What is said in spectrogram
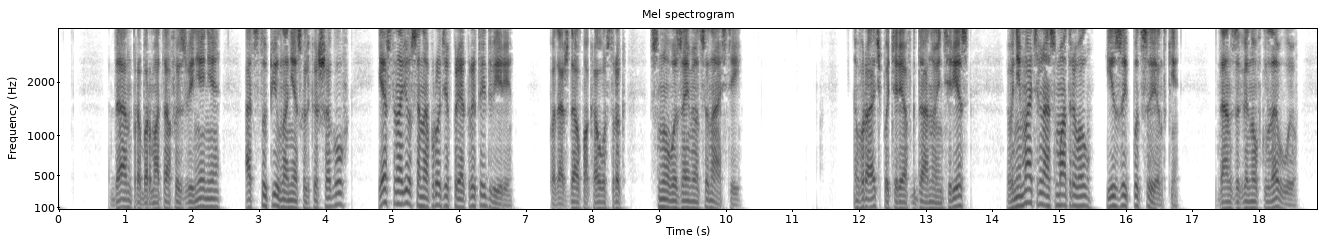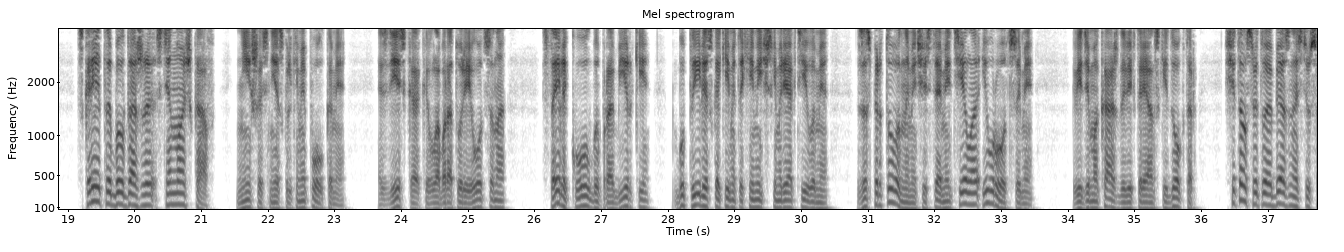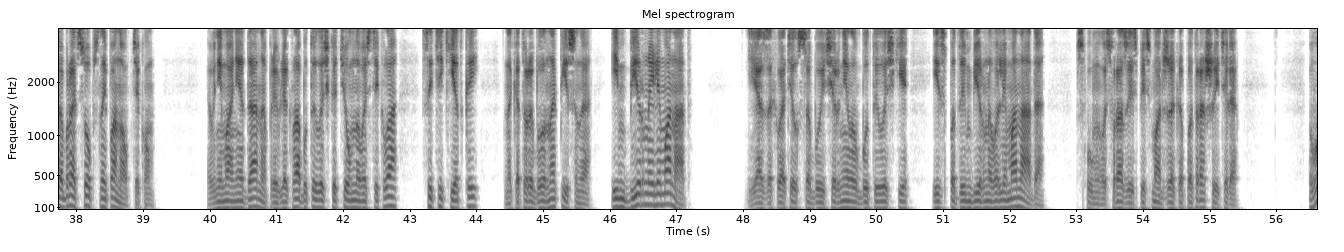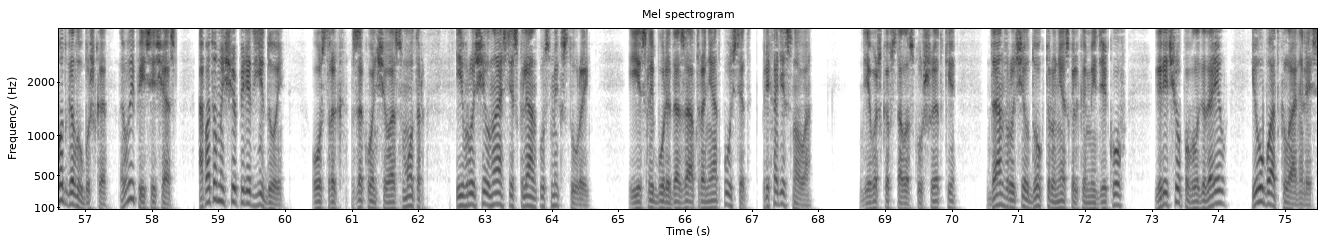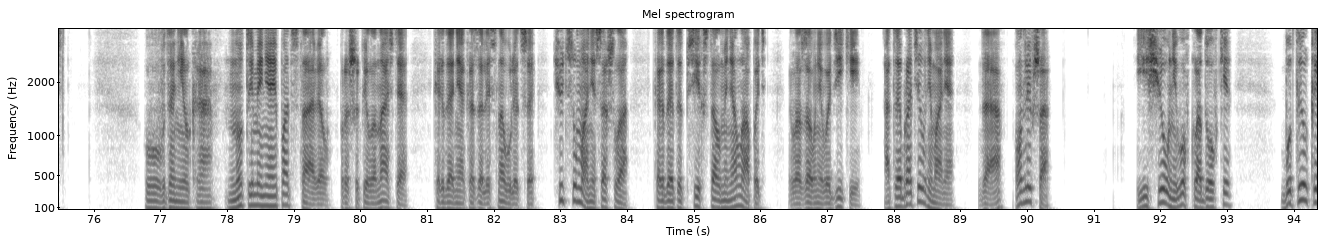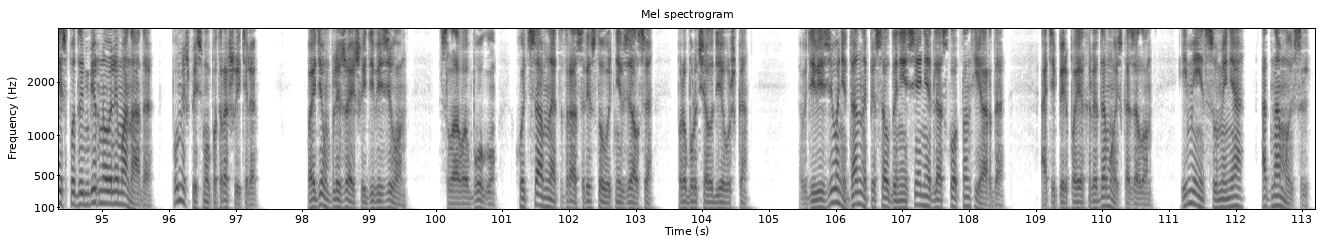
Дан, пробормотав извинения, отступил на несколько шагов и остановился напротив приоткрытой двери. Подождал, пока острог снова займется Настей. Врач, потеряв к Дану интерес, внимательно осматривал язык пациентки. Дан заглянул в кладовую. Скорее, это был даже стенной шкаф, ниша с несколькими полками. Здесь, как и в лаборатории Отсона, стояли колбы, пробирки, бутыли с какими-то химическими реактивами, заспиртованными частями тела и уродцами, Видимо, каждый викторианский доктор считал святой обязанностью собрать собственный паноптикум. Внимание Дана привлекла бутылочка темного стекла с этикеткой, на которой было написано «Имбирный лимонад». «Я захватил с собой чернила в бутылочке из-под имбирного лимонада», — вспомнилась фраза из письма Джека Потрошителя. «Вот, голубушка, выпей сейчас, а потом еще перед едой». Острок закончил осмотр — и вручил Насте склянку с микстурой. «Если боли до завтра не отпустят, приходи снова». Девушка встала с кушетки, Дан вручил доктору несколько медиков, горячо поблагодарил, и оба откланялись. «Уф, Данилка, ну ты меня и подставил», — прошипела Настя, когда они оказались на улице. «Чуть с ума не сошла, когда этот псих стал меня лапать. Глаза у него дикие. А ты обратил внимание?» «Да, он левша». Еще у него в кладовке бутылка из-под имбирного лимонада. Помнишь письмо потрошителя? Пойдем в ближайший дивизион. Слава богу, хоть сам на этот раз арестовывать не взялся, — пробурчала девушка. В дивизионе Дан написал донесение для Скотланд-Ярда. «А теперь поехали домой», — сказал он. «Имеется у меня одна мысль».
